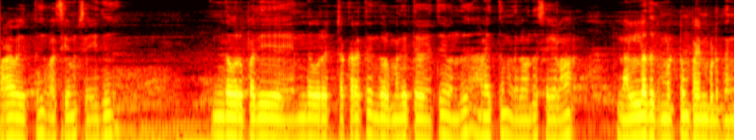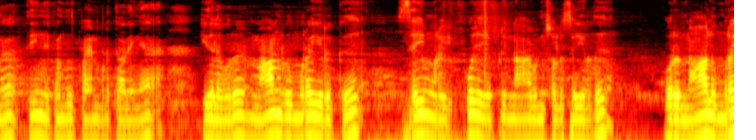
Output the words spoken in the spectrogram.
வர வைத்து வசியம் செய்து இந்த ஒரு பதி இந்த ஒரு சக்கரத்தை இந்த ஒரு மந்திரத்தை வைத்து வந்து அனைத்தும் இதில் வந்து செய்யலாம். நல்லதுக்கு மட்டும் பயன்படுத்துங்க. தீங்குக்கு வந்து பயன்படுத்தாதீங்க. இதில் ஒரு நான்கு முறை இருக்குது செய்முறை பூஜை எப்படி நான் அப்படின்னு சொல்லி செய்கிறது. ஒரு நாலு முறை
